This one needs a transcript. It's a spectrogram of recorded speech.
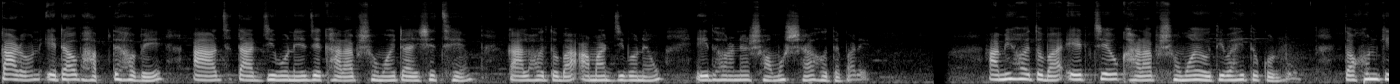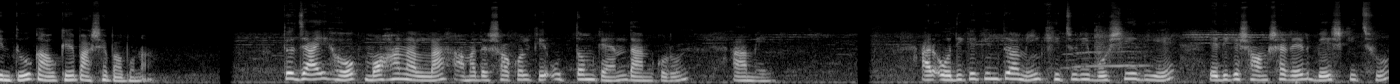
কারণ এটাও ভাবতে হবে, আজ তার জীবনে যে খারাপ সময়টা এসেছে, কাল হয়তোবা আমার জীবনেও এই ধরনের সমস্যা হতে পারে। আমি হয়তোবা এর চেয়েও খারাপ সময় অতিবাহিত করব। তখন কিন্তু কাউকে পাশে পাবো না। তো যাই হোক, মহান আল্লাহ আমাদের সকলকে উত্তম জ্ঞান দান করুন। আমিন। আর ওদিকে কিন্তু আমি খিচুড়ি বসিয়ে দিয়ে এদিকে সংসারের বেশ কিছু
